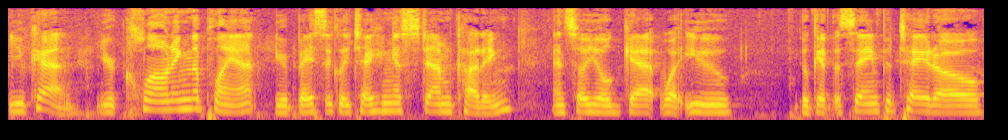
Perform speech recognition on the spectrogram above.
you can. You're cloning the plant. You're basically taking a stem cutting, and so you'll get what you you'll get the same potato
